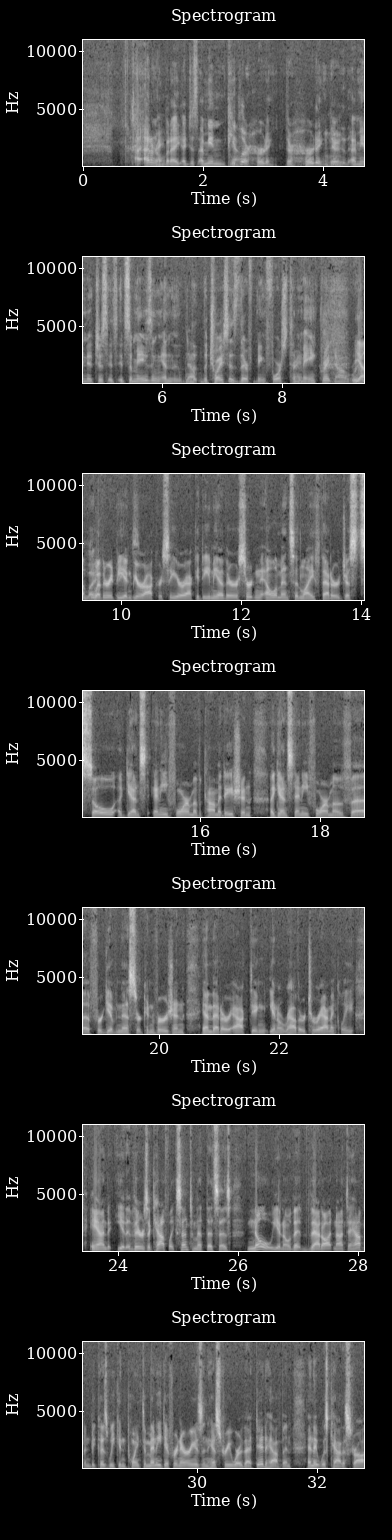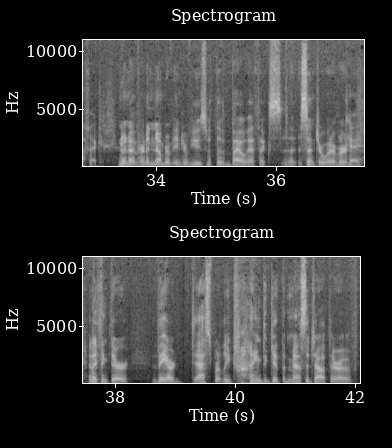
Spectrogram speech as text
I, I don't know, Mm-hmm. Right. but I, I just I mean people Yeah. Mm-hmm. are hurting. They're hurting. They're I mean it just it's it's amazing and the, Yeah. the, the choices they're being forced to Right. make right now. yeah, whether it be in bureaucracy or academia, there are certain elements in life that are just so against any form of accommodation, against any form of uh, forgiveness or conversion, and that are acting, you know, rather tyrannically. And you know, there's a Catholic sentiment that says, no, you know, that that ought not to happen because we can point to many different areas in history where that did happen, and it was catastrophic. You know, and I've heard a number of interviews with the bioethics uh, center, or whatever. and- Okay. And, I think they're they are desperately trying to get the message out there of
